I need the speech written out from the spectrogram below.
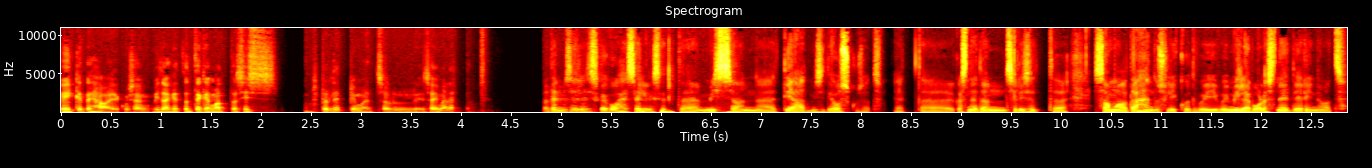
kõike teha ja kui sa midagi jätad tegemata, siis sa pead leppima, et sul, sa ei mäleta. no teeme selle siis ka kohe selgeks, et äh, mis on äh, teadmised ja oskused, et äh, kas need on sellised sama tähenduslikud või, või mille poolest need erinevad?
